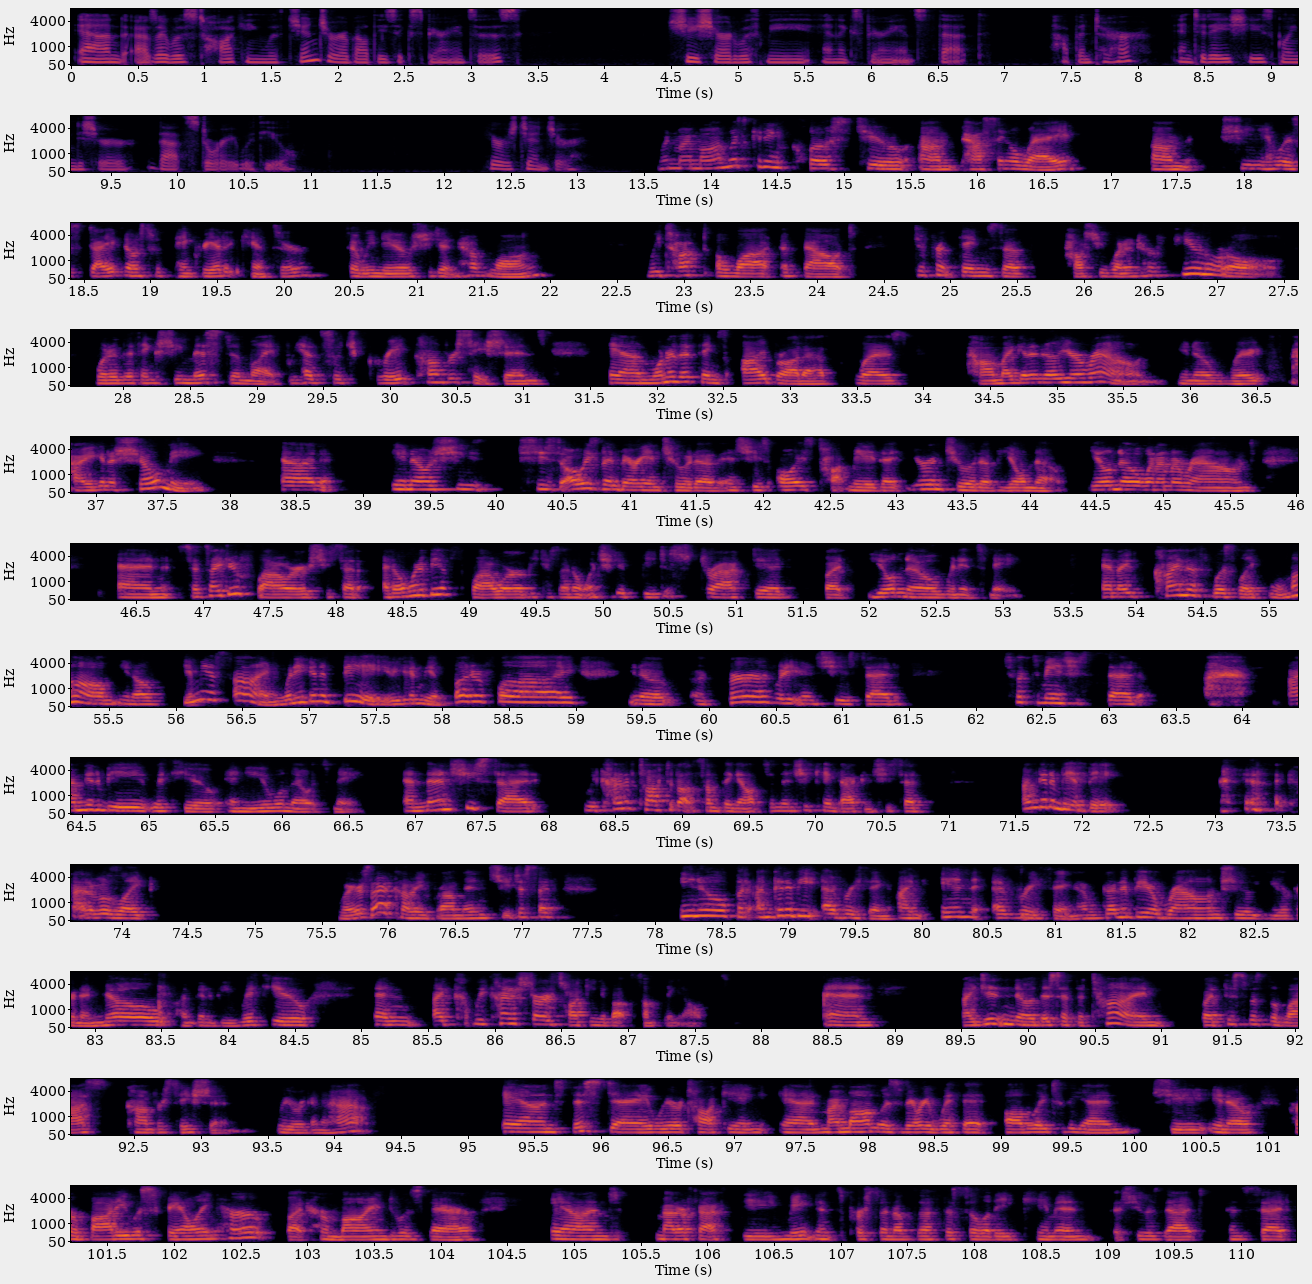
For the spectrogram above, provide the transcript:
And as I was talking with Ginger about these experiences, she shared with me an experience that happened to her. And today she's going to share that story with you. Here's Ginger. When my mom was getting close to um, passing away, um, she was diagnosed with pancreatic cancer. So we knew she didn't have long. We talked a lot about different things of how she wanted her funeral, what are the things she missed in life? We had such great conversations. And one of the things I brought up was, how am I going to know you're around? You know, where, how are you going to show me? And, you know, she's, she's always been very intuitive and she's always taught me that you're intuitive, you'll know. You'll know when I'm around. And since I do flowers, she said, I don't want to be a flower because I don't want you to be distracted, but you'll know when it's me. And I kind of was like, well, mom, you know, give me a sign. What are you going to be? Are you going to be a butterfly, you know, a bird? What are you? And she said, she looked at me and she said, I'm going to be with you and you will know it's me. And then she said, we kind of talked about something else. And then she came back and she said, I'm going to be a bee. And I kind of was like, where's that coming from? And she just said, you know, but I'm going to be everything. I'm in everything. I'm going to be around you. You're going to know. I'm going to be with you. And I, we kind of started talking about something else. And I didn't know this at the time, but this was the last conversation we were going to have. And this day we were talking, and my mom was very with it all the way to the end. She, you know, her body was failing her, but her mind was there. And matter of fact, the maintenance person of the facility came in that she was at and said,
